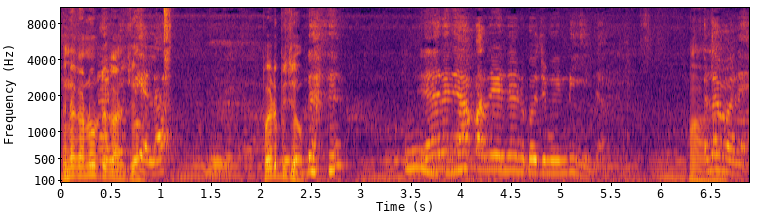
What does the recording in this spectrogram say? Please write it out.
നിന്നെ കണ്ണൂട്ടി കാണിച്ചോ? പേടിപ്പിച്ചോ? ഞാൻ പറഞ്ഞു കൊച്ചു മിണ്ടിയില്ല. അല്ലേ മോനെ.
